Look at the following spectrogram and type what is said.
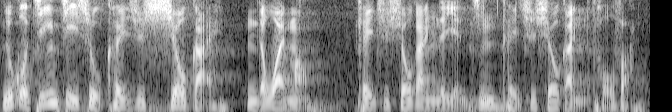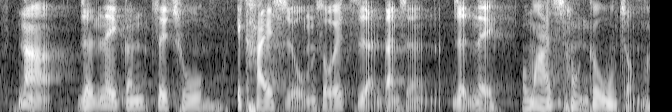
如果基因技术可以去修改你的外貌，可以去修改你的眼睛，可以去修改你的头发，那人类跟最初一开始我们所谓自然诞生的人类，我们还是同一个物种吗？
